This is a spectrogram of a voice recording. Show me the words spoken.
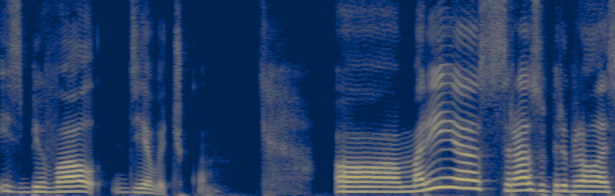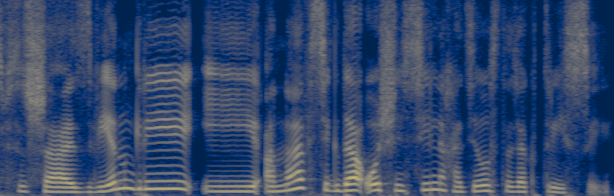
избивал девочку. А, Мария сразу перебралась в США из Венгрии, и она всегда очень сильно хотела стать актрисой.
